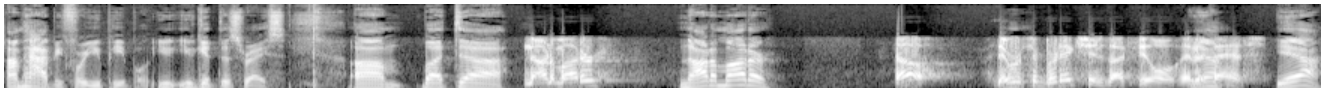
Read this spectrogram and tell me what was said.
I'm happy for you people. You you get this race. Um, but uh, Not a mudder? not a mudder. Oh, there were some predictions, I feel, in Yeah. advance. yeah,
